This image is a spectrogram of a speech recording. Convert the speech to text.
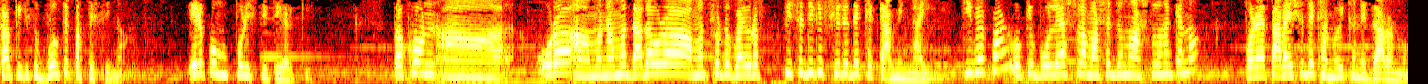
কাউকে কিছু বলতে পারতেছি না। এরকম পরিস্থিতি আর কি। তখন ওরা মানে আমার দাদা, ওরা, আমার ছোট ভাই, ওরা পিছের দিকে ফিরে দেখে আমি নাই। কি ব্যাপার? ওকে বলে আসলাম, আসার জন্য আসলো না কেন? পরে তারা এসে দেখে আমি ওইখানে দাঁড়ানো।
